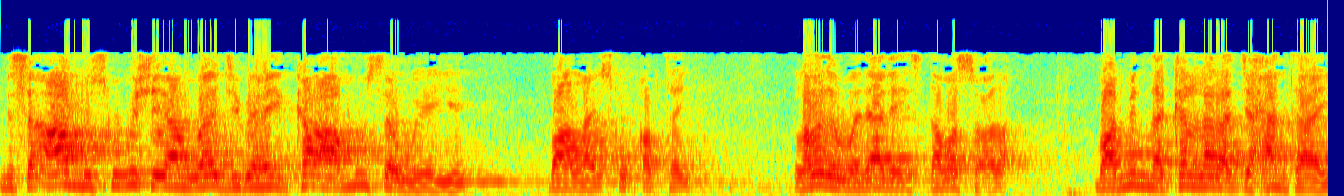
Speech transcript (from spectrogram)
Mise aamusku wixii aan waajib ahayn ka aamusa weeye baa la isku qabtay. Labada wadaadee isdaba socda baa midna kan la rajaxan tahay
